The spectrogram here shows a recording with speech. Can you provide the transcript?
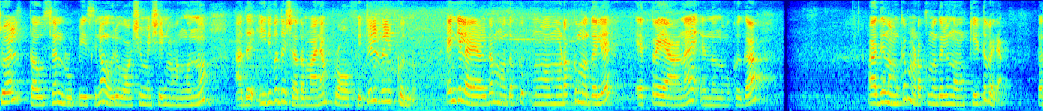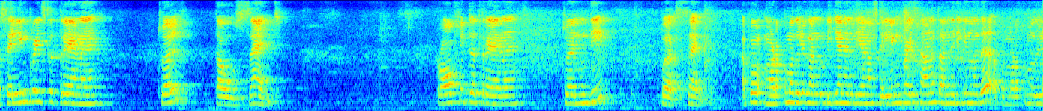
ട്വൽവ് തൗസൻഡ് റുപ്പീസിന് ഒരു വാഷിംഗ് മെഷീൻ വാങ്ങുന്നു. അത് ഇരുപത് ശതമാനം പ്രോഫിറ്റിൽ വിൽക്കുന്നു. എങ്കിൽ അയാളുടെ മുതക്ക് മുടക്ക് മുതൽ എത്രയാണ് എന്ന് നോക്കുക. ആദ്യം നമുക്ക് മുടക്ക് മുതൽ നോക്കിയിട്ട് വരാം. ഇപ്പോൾ സെല്ലിംഗ് പ്രൈസ് എത്രയാണ്? ട്വൽവ് തൗസൻഡ് പ്രോഫിറ്റ് എത്രയാണ്? ട്വന്റി പെർസെന്റ് അപ്പോൾ മുടക്ക് മുതൽ കണ്ടുപിടിക്കാൻ എന്ത് ചെയ്യണം? സെല്ലിംഗ് ആണ് തന്നിരിക്കുന്നത്. അപ്പോൾ മുടക്ക് മുതൽ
